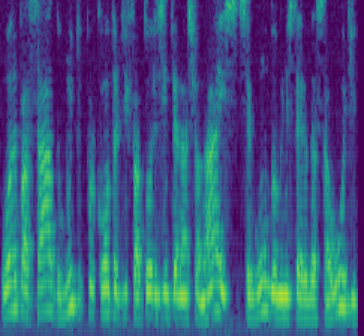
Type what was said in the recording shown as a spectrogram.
o ano passado, muito por conta de fatores internacionais, segundo o Ministério da Saúde,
